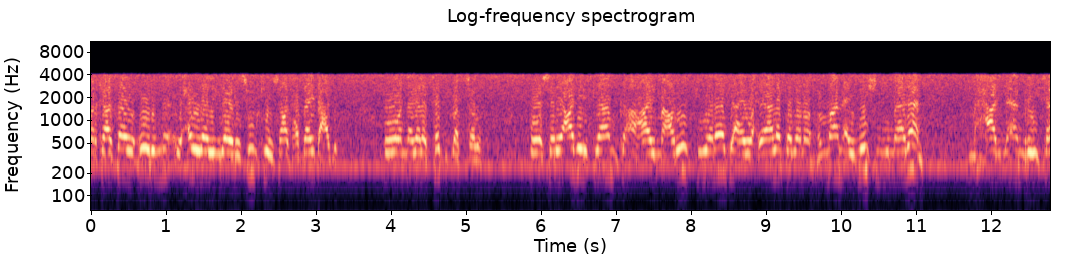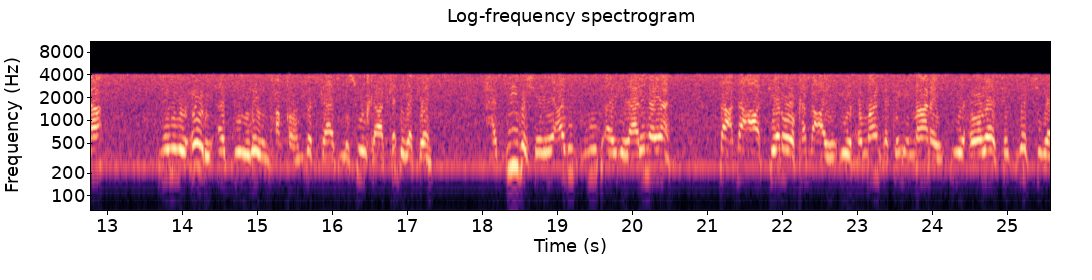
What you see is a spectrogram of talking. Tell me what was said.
markaasaa wuxuu waxay yidhahdeen ilaahay rasuulkiiu saas hadday dhacdo oo nagala sadbadsado oo shareecadii islaamka ahay macruufkii wanaag ahay waxyaalo badan oo xumaan ay meesha yimaadaan maxaad na amraysaa? Nebigu wuxuu idhi adduu ilayhim xaqahum dadkaas mas'uulka aad ka dhigateen. Haddiiba shareecadii guud ay ilaalinayaan. Dhacdhacaas yar oo ka dhacayo iyo xumaanta ka imaanay iyo xoogaa sadbadsiga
